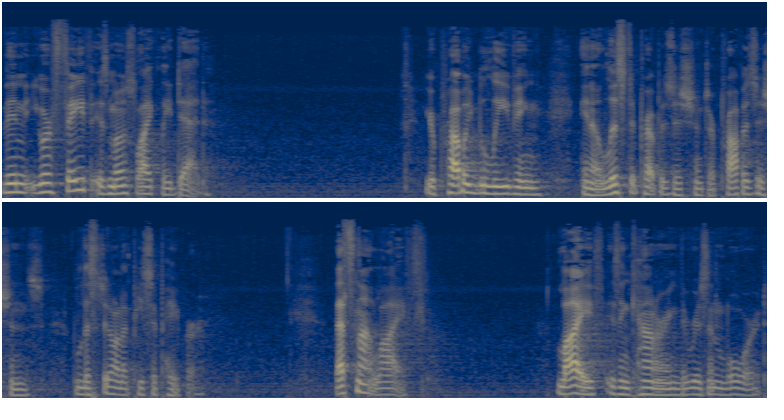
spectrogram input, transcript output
then your faith is most likely dead. You're probably believing in a list of prepositions or propositions listed on a piece of paper. That's not life. Life is encountering the risen Lord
